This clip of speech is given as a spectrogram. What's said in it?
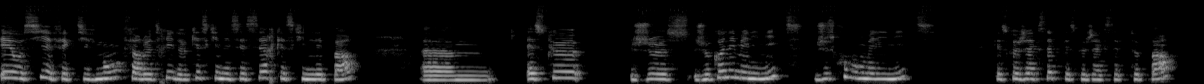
et aussi effectivement faire le tri de qu'est-ce qui est nécessaire, qu'est-ce qui ne l'est pas. Est-ce que je, je, connais mes limites? Jusqu'où vont mes limites? Qu'est-ce que j'accepte Qu'est-ce que j'accepte pas?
